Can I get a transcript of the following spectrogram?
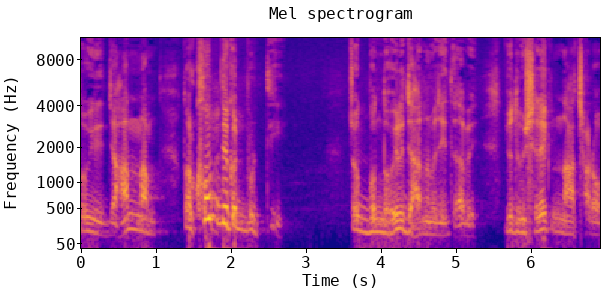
তৈরি জাহান্নাম, তোর খুব নিকটবর্তী। চোখ বন্ধ হইলে জাহান্নামে যেতে হবে। যদি তুমি সেরেক না ছাড়ো।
